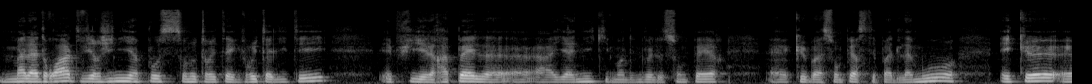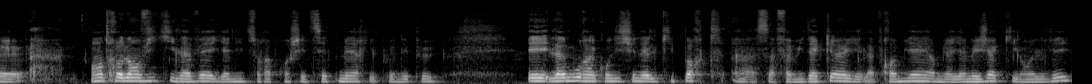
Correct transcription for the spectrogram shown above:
Maladroite, Virginie impose son autorité avec brutalité. Et puis elle rappelle à Yanni qui demande des nouvelles de son père euh, que bah, son père c'était pas de l'amour et que euh, entre l'envie qu'il avait Yanni de se rapprocher de cette mère qu'il connaît peu et l'amour inconditionnel qu'il porte à sa famille d'accueil, la première, Myriam et Jacques qui l'ont élevé,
